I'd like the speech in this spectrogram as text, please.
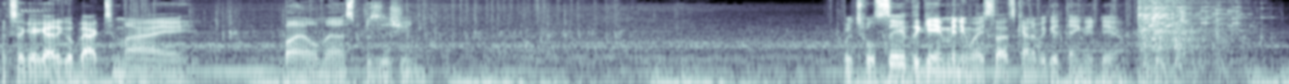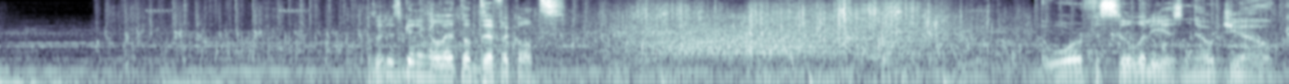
looks like I gotta go back to my biomass position. Which will save the game anyway, so that's kind of a good thing to do. Because it is getting a little difficult. The war facility is no joke.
